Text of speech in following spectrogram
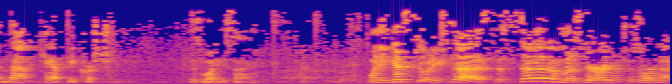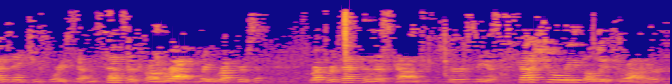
And that can't be Christian, is what he's saying. When he gets to it, he says the Synod of Missouri, which was organized in 1847, since has grown rapidly, represent, represents in this controversy, especially the Lutheraner,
